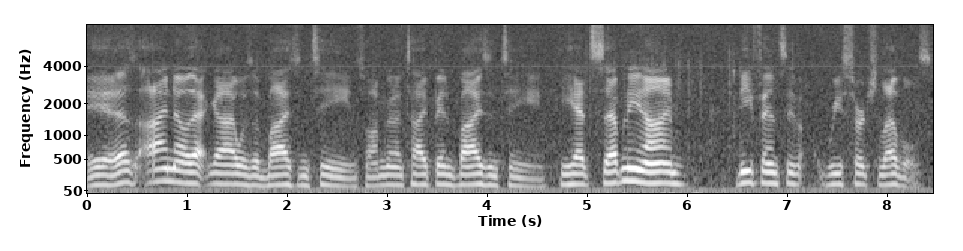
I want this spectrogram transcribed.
is I know that guy was a Byzantine, so I'm going to type in Byzantine. He had 79 defensive research levels.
